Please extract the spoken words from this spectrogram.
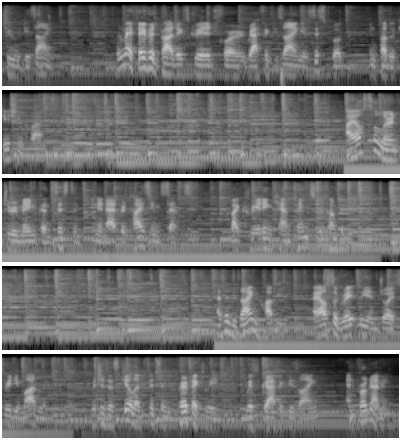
to design. One of my favorite projects created for graphic design is this book in publication class. I also learned to remain consistent in an advertising sense by creating campaigns for companies. As a design hobby, I also greatly enjoy 3D modeling, which is a skill that fits in perfectly with graphic design and programming.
